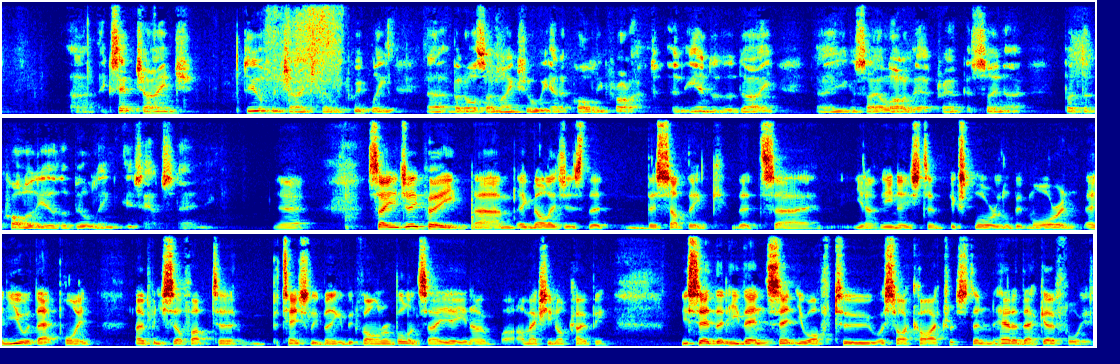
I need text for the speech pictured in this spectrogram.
uh, accept change, deal for change fairly quickly, uh, but also make sure we had a quality product. At the end of the day, uh, you can say a lot about Crown Casino, but the quality of the building is outstanding. Yeah. So your GP um, acknowledges that there's something that uh, you know he needs to explore a little bit more, and, and you at that point open yourself up to potentially being a bit vulnerable and say, yeah, you know, I'm actually not coping. You said that he then sent you off to a psychiatrist, and how did that go for you?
